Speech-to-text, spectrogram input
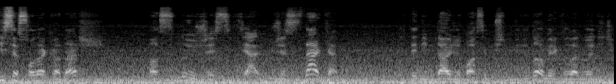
lise sona kadar aslında ücretsiz. Yani ücretsiz derken dediğim daha önce bahsetmiştim videoda Amerikalılar böyle deyince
